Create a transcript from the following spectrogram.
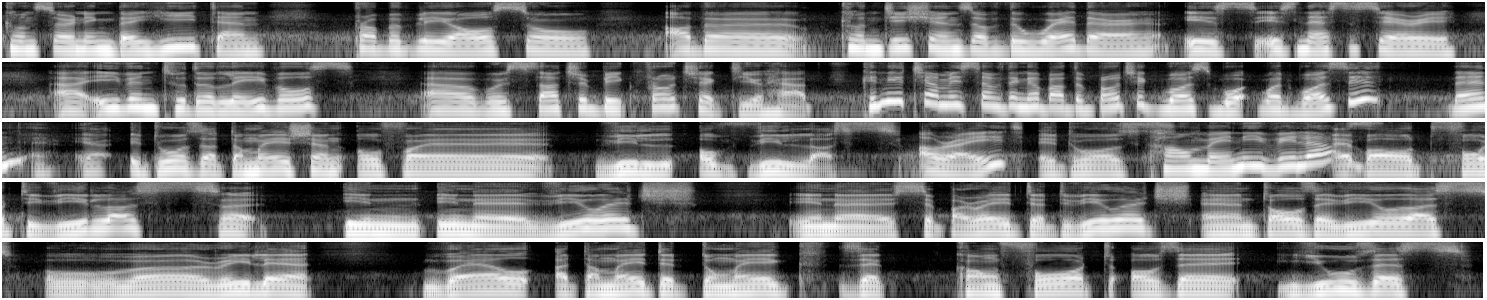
concerning the heat and probably also other conditions of the weather is is necessary, uh, even to the labels. Uh, with such a big project you had, can you tell me something about the project? Was what, what was it then? Yeah, it was automation of uh, vill of villas. All right. It was how many villas? About forty villas uh, in in a village in a separated village, and all the villas were really well automated to make the comfort of the users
